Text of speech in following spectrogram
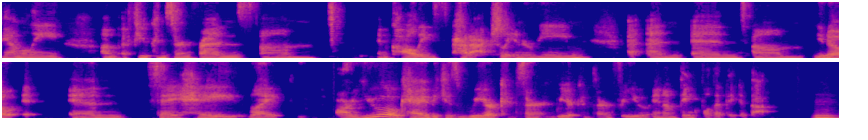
family um, a few concerned friends um and colleagues had to actually intervene and and um you know and say hey like are you okay? Because we are concerned we are concerned for you. And i'm thankful that they did that. Mm.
